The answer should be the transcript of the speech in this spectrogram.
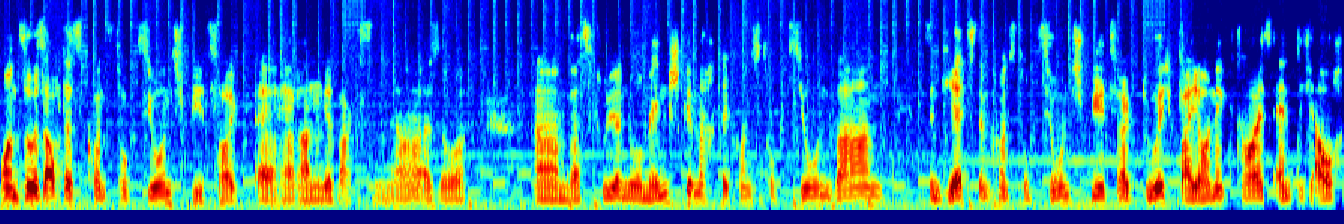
und so ist auch das Konstruktionsspielzeug äh, herangewachsen. Ja? Also ähm, was früher nur menschgemachte Konstruktionen waren, sind jetzt im Konstruktionsspielzeug durch Bionic Toys endlich auch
